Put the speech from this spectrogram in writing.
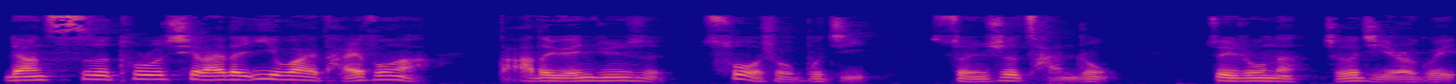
两次突如其来的意外台风啊，打得援军是措手不及，损失惨重，最终呢折戟而归。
